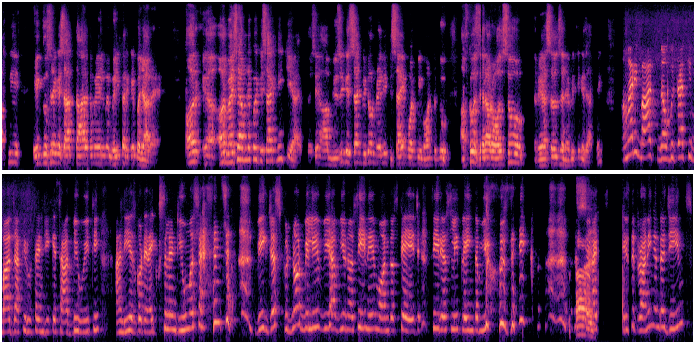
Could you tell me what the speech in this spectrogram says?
अपनी एक दूसरे के साथ तालमेल में मिल करके बजा रहे हैं। और और वैसे हमने कोई डिसाइड नहीं किया है। वैसे music is we don't really decide what we want to do of course there are also rehearsals and everything is happening हमारी बात नव गुजरात की बात जाकिर हुसैन जी के साथ भी हुई थी। And he has got an excellent humor sense. We just could not believe we have you know seen him on the stage seriously playing the music. So I, is it running in the genes?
